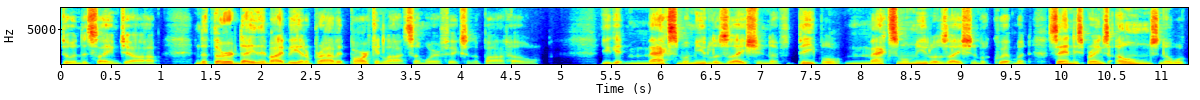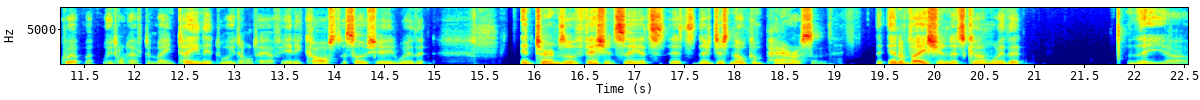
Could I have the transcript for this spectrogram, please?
doing the same job. And the third day, they might be in a private parking lot somewhere fixing a pothole. You get maximum utilization of people, maximum utilization of equipment. Sandy Springs owns no equipment. We don't have to maintain it. We don't have any cost associated with it. In terms of efficiency, it's it's there's just no comparison. The innovation that's come with it, the uh,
